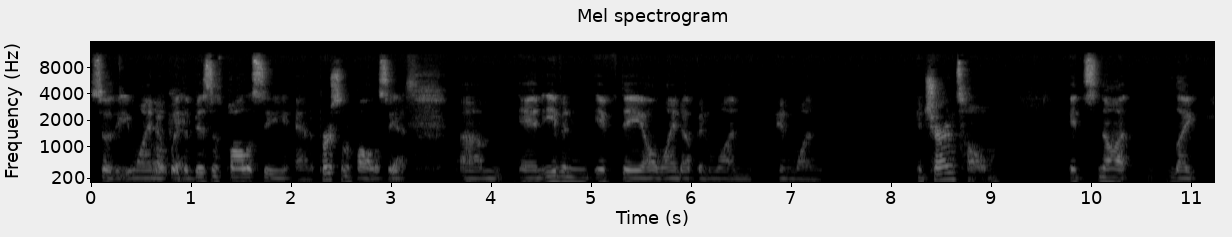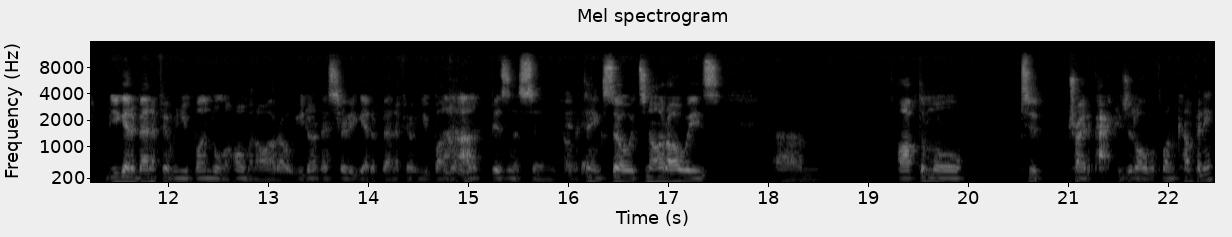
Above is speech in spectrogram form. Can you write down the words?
So that you wind up with a business policy and a personal policy. Yes. Um, and even if they all wind up in one in one insurance home, it's not like you get a benefit when you bundle a home and auto. You don't necessarily get a benefit when you bundle home, business and, and Okay. things. So it's not always um, optimal to try to package it all with one company.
